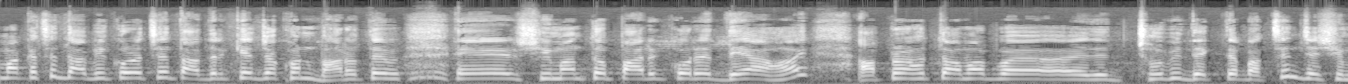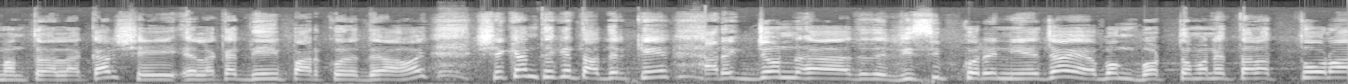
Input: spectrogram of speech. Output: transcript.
আমার কাছে দাবি করেছে, তাদেরকে যখন ভারতের সীমান্ত পার করে দেয়া হয়, আপনারা হয়তো আমার ছবি দেখতে পাচ্ছেন যে সীমান্ত এলাকার, সেই এলাকা দিয়েই পার করে দেওয়া হয়। সেখান থেকে তাদেরকে আরেকজন রিসিভ করে নিয়ে যায় এবং বর্তমানে তারা তোরা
